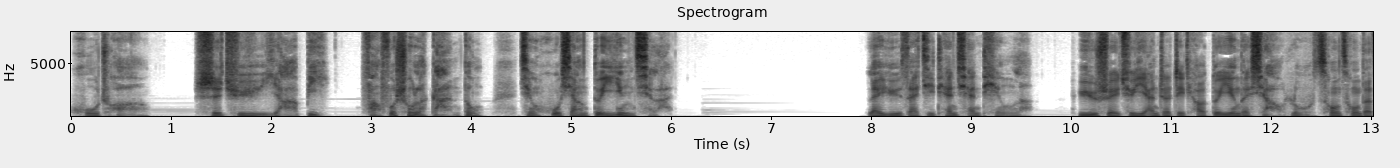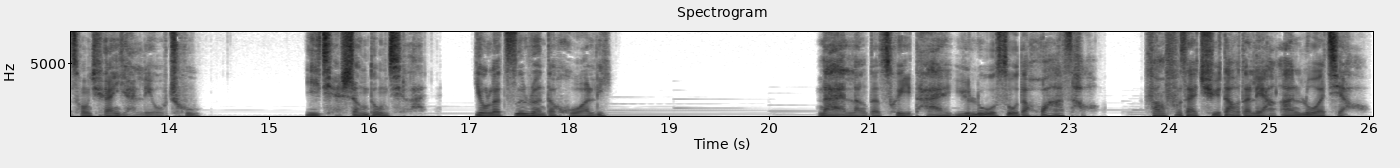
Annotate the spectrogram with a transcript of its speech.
湖床、石渠与崖壁，仿佛受了感动，竟互相对应起来。雷雨在几天前停了。雨水却沿着这条对应的小路，匆匆的从泉眼流出，一切生动起来，有了滋润的活力。耐冷的翠苔与露宿的花草，仿佛在渠道的两岸落脚，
